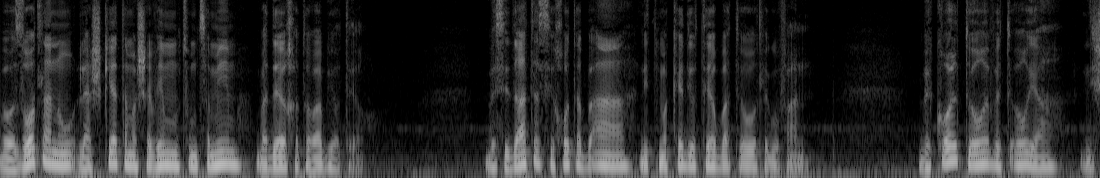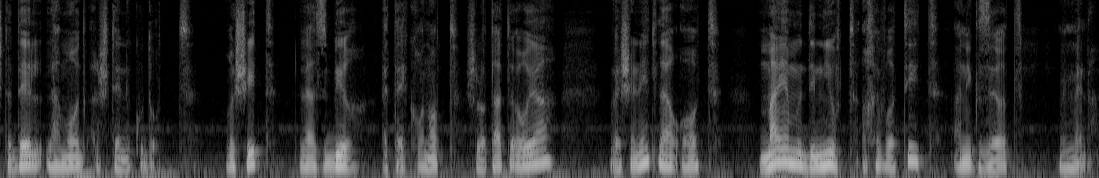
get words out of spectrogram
ועוזרות לנו להשקיע את המשאבים המצומצמים בדרך הטובה ביותר. בסדרת השיחות הבאה נתמקד יותר בתיאוריות לגופן. בכל תיאוריה ותיאוריה נשתדל לעמוד על שתי נקודות. ראשית, להסביר את העקרונות של אותה תיאוריה, ושנית, להראות מהי המדיניות החברתית הנגזרת ממנה.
